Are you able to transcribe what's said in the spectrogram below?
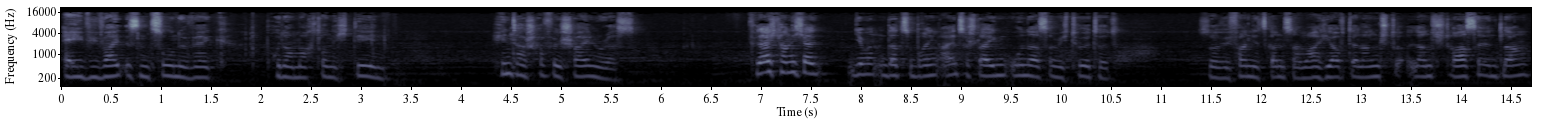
Ey, wie weit ist eine Zone weg? Bruder, mach doch nicht den. Hinter Shuffle Shineless. Vielleicht kann ich ja jemanden dazu bringen, einzusteigen, ohne dass er mich tötet. So, wir fahren jetzt ganz normal hier auf der Landstra Landstraße entlang.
